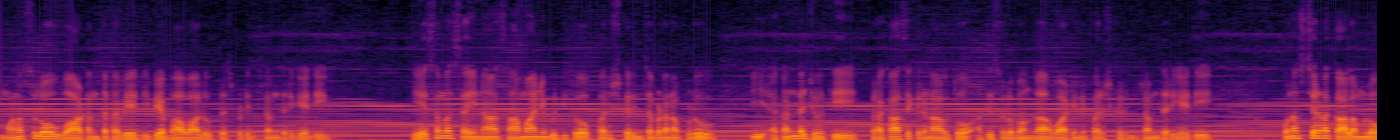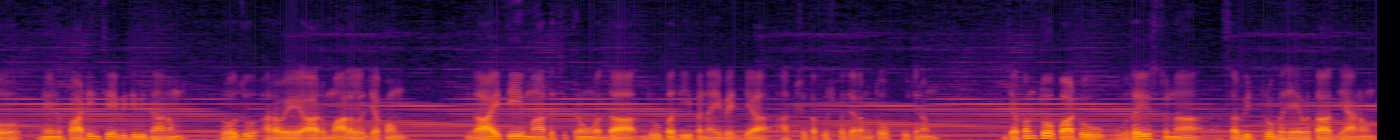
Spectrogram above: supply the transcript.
మనసులో వాటంతటవే దివ్యభావాలు ప్రస్ఫుటించడం జరిగేది. ఏ సమస్య అయినా సామాన్య బుద్ధితో పరిష్కరించబడినప్పుడు ఈ అఖండ జ్యోతి ప్రకాశ కిరణాలతో అతి సులభంగా వాటిని పరిష్కరించడం జరిగేది. పునశ్చరణ కాలంలో నేను పాటించే విధి విధానం రోజు అరవై ఆరు మాలల జపం. గాయత్రీ మాత చిత్రం వద్ద ధూపదీప నైవేద్య అక్షత పుష్ప జలంతో పూజనం. జపంతో పాటు ఉదయిస్తున్న సవితృభదేవతా ధ్యానం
